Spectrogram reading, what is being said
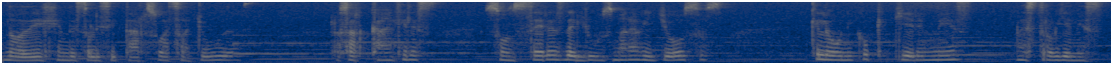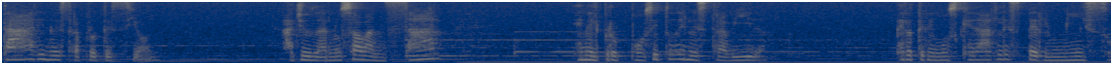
No dejen de solicitar sus ayudas. Los arcángeles son seres de luz maravillosos que lo único que quieren es nuestro bienestar y nuestra protección. Ayudarnos a avanzar en el propósito de nuestra vida. Pero tenemos que darles permiso.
